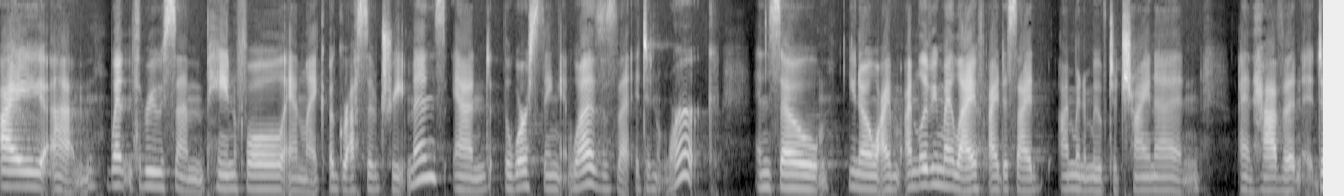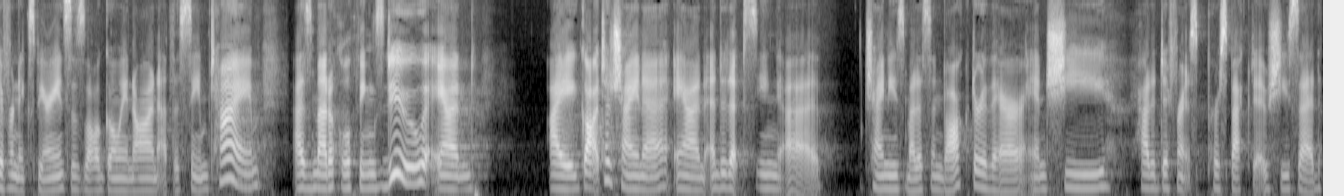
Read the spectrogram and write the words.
I um, went through some painful and like aggressive treatments. And the worst thing it was is that it didn't work. And so, you know, I'm, I'm living my life. I decide I'm going to move to China and and have a, different experiences all going on at the same time as medical things do. And I got to China and ended up seeing a Chinese medicine doctor there, and she had a different perspective. She said,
